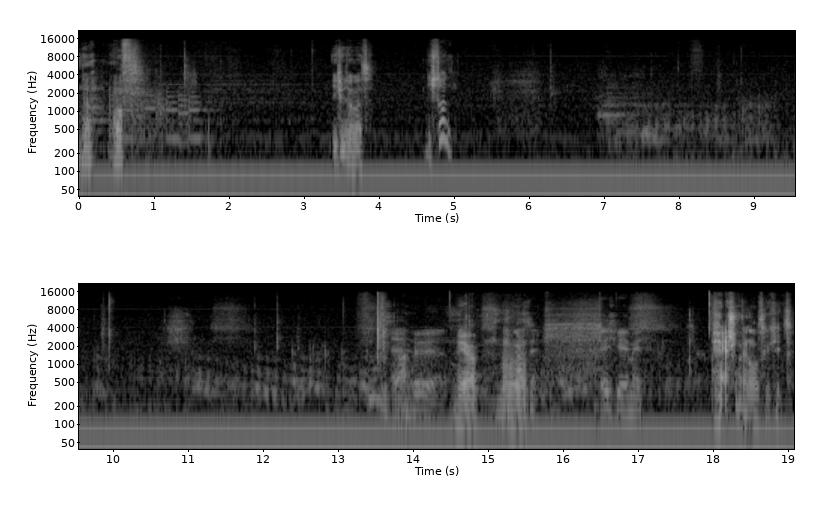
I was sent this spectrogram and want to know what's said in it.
Na, auf. Ich oder was? Nicht dran. Erhöhen. Ja. Ich gehe mit. Ja, schon einen rausgekickt.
